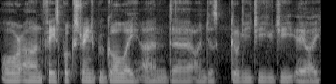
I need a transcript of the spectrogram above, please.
or on Facebook Strange Brew Galway, and uh, I'm just Guggy G U G A I.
